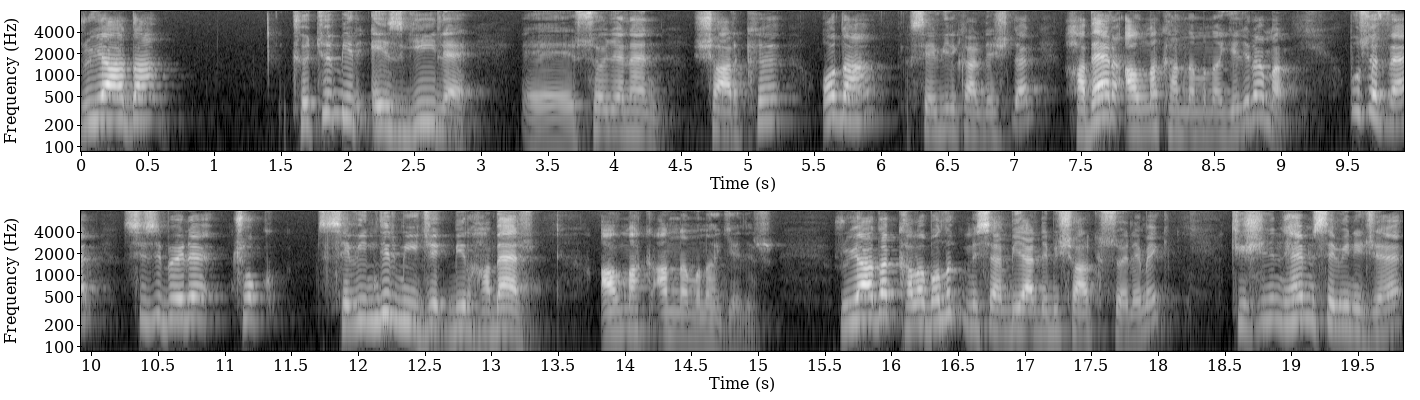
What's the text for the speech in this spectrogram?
rüyada kötü bir ezgiyle e, söylenen şarkı o da sevgili kardeşler haber almak anlamına gelir ama bu sefer sizi böyle çok sevindirmeyecek bir haber almak anlamına gelir. Rüyada kalabalık mesela bir yerde bir şarkı söylemek kişinin hem sevineceği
